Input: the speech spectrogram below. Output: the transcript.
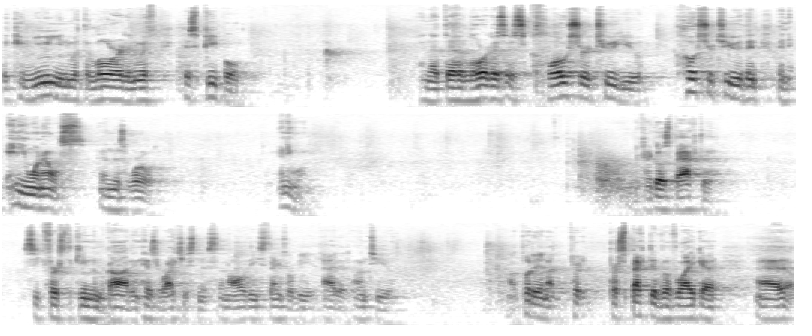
the communion with the Lord and with His people. And that the Lord is, is closer to you, closer to you than, than anyone else in this world. Anyone. It kind of goes back to seek first the kingdom of God and his righteousness, and all these things will be added unto you. I'll put it in a perspective of like a, uh,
